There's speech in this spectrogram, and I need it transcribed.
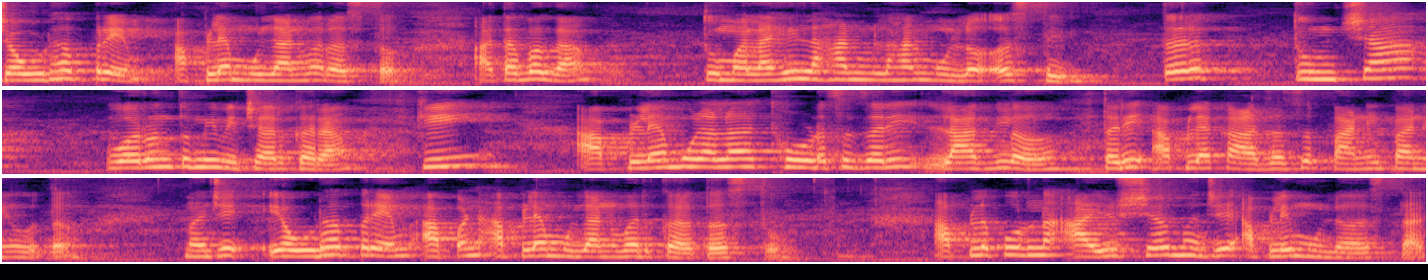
जेवढं प्रेम आपल्या मुलांवर असतं. आता बघा तुम्हालाही लहान लहान मुलं असतील तर तुमच्यावरून तुम्ही विचार करा की आपल्या मुलाला थोडंसं जरी लागलं तरी आपल्या काळजाचं पाणी पाणी होतं. म्हणजे एवढं प्रेम आपण आपल्या मुलांवर करत असतो. आपलं पूर्ण आयुष्य म्हणजे आपले मुलं असतात.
